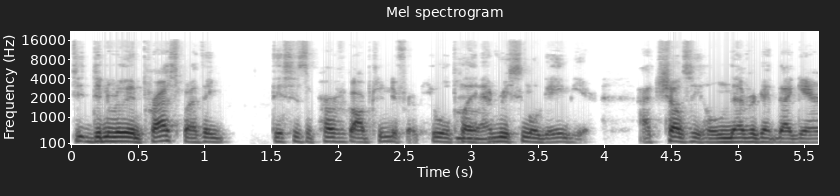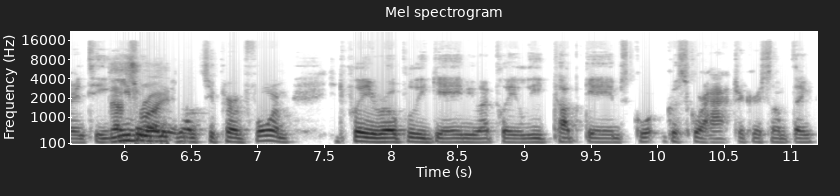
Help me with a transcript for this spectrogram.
D- didn't really impress, but I think this is a perfect opportunity for him. He will play Mhm. every single game here. At Chelsea, he'll never get that guarantee. That's Even right. when he's on superb form, he could play a Europa League game. He might play a League Cup game, score, go score a hat trick or something. It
